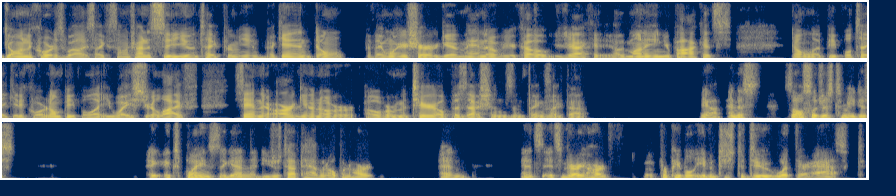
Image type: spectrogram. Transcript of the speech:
going to court as well. He's like someone trying to sue you and take from you. Again, don't If they want your shirt, give them hand over your coat, your jacket, your money in your pockets. Don't let people take you to court. Don't people let you waste your life saying they're arguing over over material possessions and things like that. Yeah, and this is also just to me just explains again that you just have to have an open heart, and and it's it's very hard for people even just to do what they're asked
